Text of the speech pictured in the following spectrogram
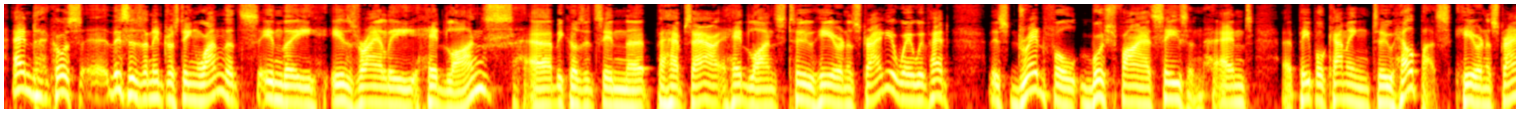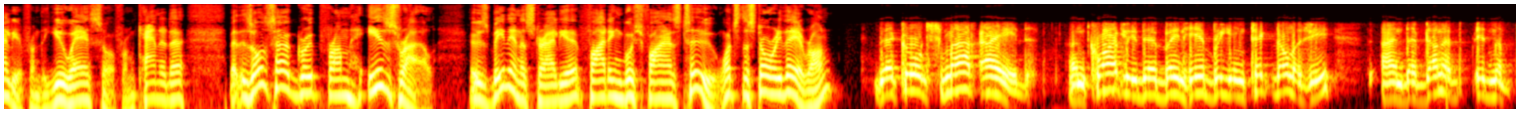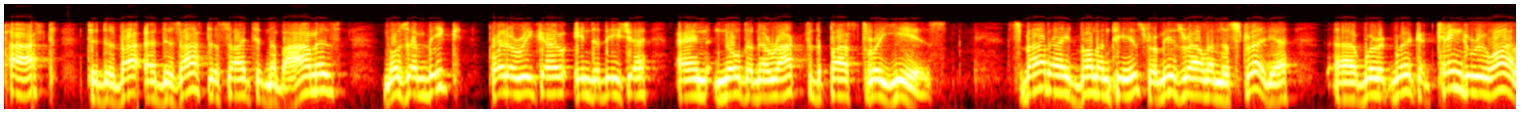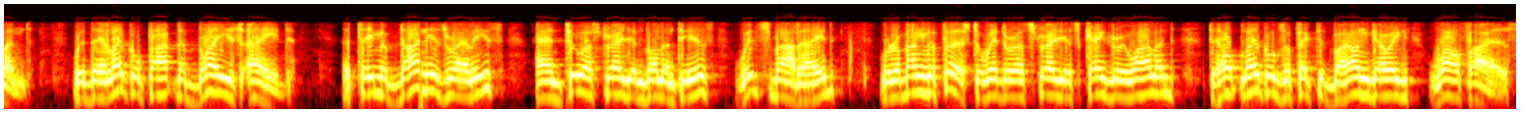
And of course, uh, this is an interesting one that's in the Israeli headlines uh, because it's in uh, perhaps our headlines too here in Australia, where we've had this dreadful bushfire season and uh, people coming to help us here in Australia from the US or from Canada. But there's also a group from Israel who's been in Australia fighting bushfires too. What's the story there, Ron? They're called Smart Aid, and quietly they've been here bringing technology and they've done it in the past to uh, disaster sites in the Bahamas, Mozambique, Puerto Rico, Indonesia, and northern Iraq for the past three years. Smart Aid volunteers from Israel and Australia uh, were at work at Kangaroo Island with their local partner Blaze Aid. A team of nine Israelis and two Australian volunteers with Smart Aid were among the first to enter Australia's Kangaroo Island to help locals affected by ongoing wildfires.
